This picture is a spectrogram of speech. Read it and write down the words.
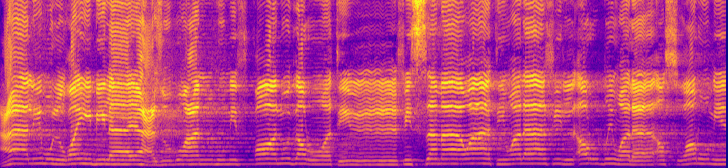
عالم الغيب لا يعزب عنه مثقال ذرة في السماوات ولا في الأرض ولا أصغر من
